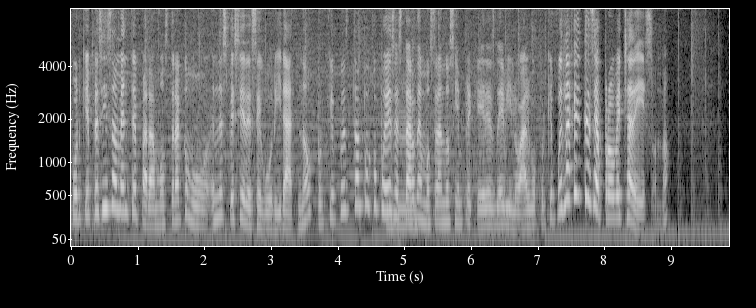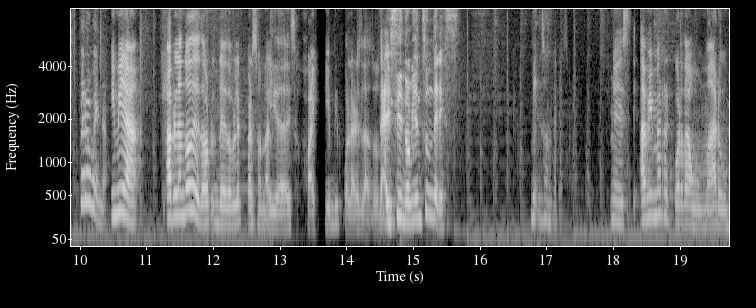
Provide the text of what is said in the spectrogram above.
porque precisamente para mostrar como una especie de seguridad, ¿no? Porque pues tampoco puedes estar demostrando siempre que eres débil o algo, porque pues la gente se aprovecha de eso, ¿no? Pero bueno. Y mira, Hablando de, de doble personalidades, ay, bien bipolares las dos. Ay, sí, no, bien sunderes. Bien sunderes. Este, a mí me recuerda a Umaru.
